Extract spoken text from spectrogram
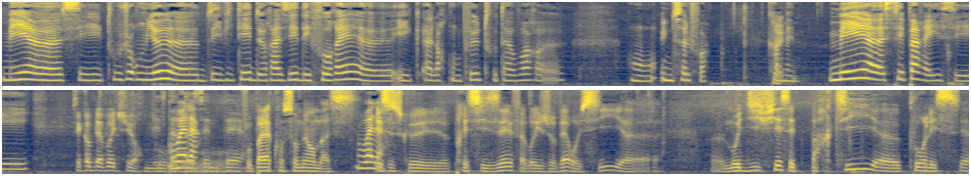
Mais euh, c'est toujours mieux euh, d'éviter de raser des forêts euh, et, alors qu'on peut tout avoir euh, en une seule fois, quand Ouais. même. Mais euh, c'est pareil, c'est C'est comme la voiture. Les Faut, Voilà. faut pas la consommer en masse. Voilà. Et c'est ce que précisait Fabrice Jobert aussi. modifier cette partie euh, pour laisser,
